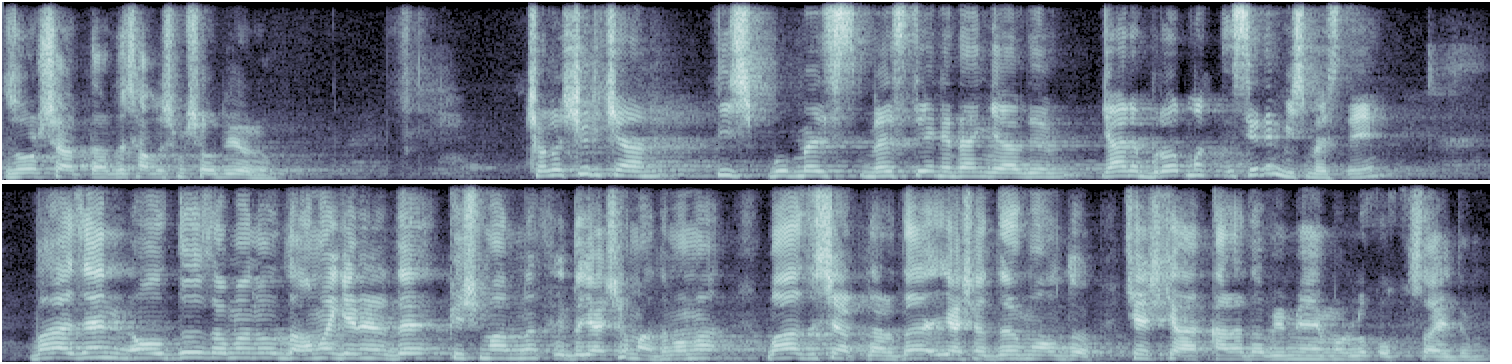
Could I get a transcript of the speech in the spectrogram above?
zor şartlarda çalışmış oluyorum. Çalışırken hiç bu mes- mesleğe neden geldim? Yani bırakmak istedin mi hiç mesleği? Bazen olduğu zaman oldu ama genelde pişmanlık da yaşamadım ama bazı şartlarda yaşadığım oldu. Keşke karada bir memurluk okusaydım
